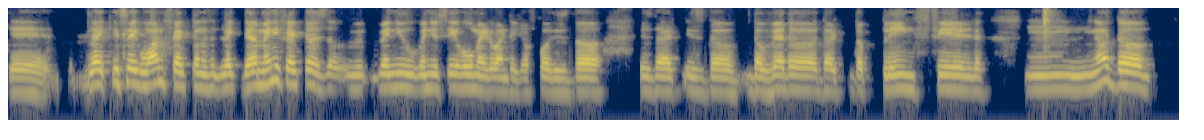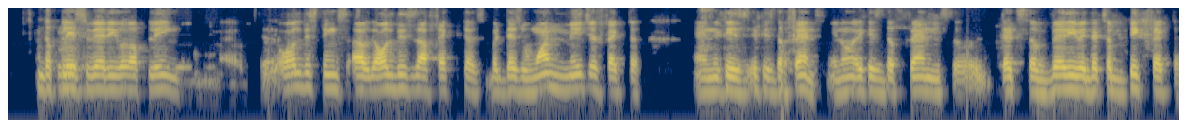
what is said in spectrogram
yeah like it's like one factor like there are many factors when you when you say home advantage of course is the is that is the the weather the the playing field you know the the hmm. place mm. where you are playing all these things are, all these are factors but there's one major factor and it is it is the fans you know it is the fans so that's a very that's a big factor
